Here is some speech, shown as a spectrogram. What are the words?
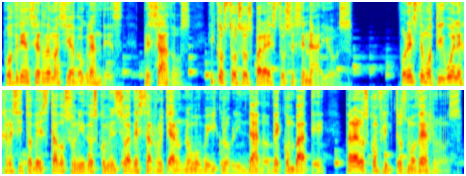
podrían ser demasiado grandes, pesados y costosos para estos escenarios. Por este motivo, el ejército de Estados Unidos comenzó a desarrollar un nuevo vehículo blindado de combate para los conflictos modernos.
